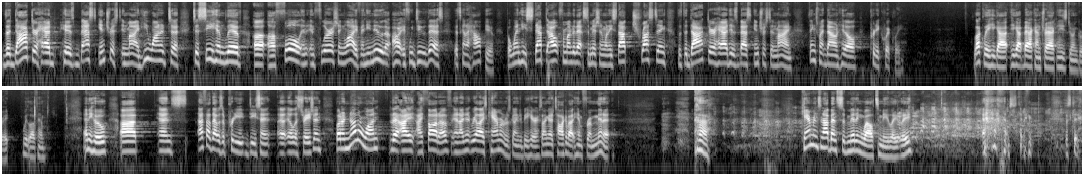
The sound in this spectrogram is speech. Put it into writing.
the doctor had his best interest in mind. He wanted to, to see him live a, a full and, and, flourishing life, and he knew that oh, if we do this, it's going to help you. But when he stepped out from under that submission, when he stopped trusting that the doctor had his best interest in mind, things went downhill pretty quickly. Luckily, he got, he got back on track and he's doing great. We love him. Anywho, uh, and I thought that was a pretty decent uh, illustration. But another one that I, I thought of, and I didn't realize Cameron was going to be here, so I'm going to talk about him for a minute. Cameron's not been submitting well to me lately. just kidding. Just kidding.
